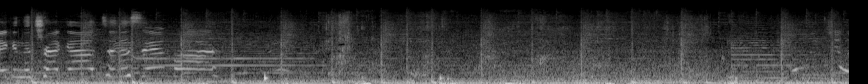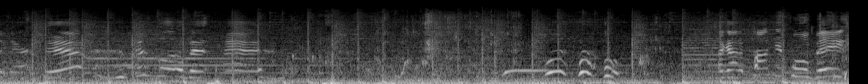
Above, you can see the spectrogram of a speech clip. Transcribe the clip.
Making the trek out to the sandbar. just a little bit. I got a pocket full of bait.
